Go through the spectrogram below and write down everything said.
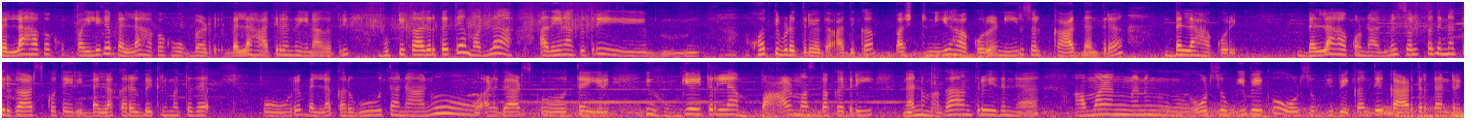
ಬೆಲ್ಲ ಹಾಕಕ್ಕೆ ಪೈಲಿಗೆ ಬೆಲ್ಲ ಹಾಕಕ್ಕೆ ಹೋಗ್ಬೇಡ್ರಿ ಬೆಲ್ಲ ಹಾಕಿರಿ ಅಂದ್ರೆ ಏನಾಗತ್ತೆ ರೀ ಬುಟ್ಟಿ ಕಾದಿರ್ತೈತೆ ಮೊದ್ಲ ಅದೇನಾಗ್ತೈತೆ ರೀ ಹೊತ್ತಿ ಬಿಡತ್ತೆ ರೀ ಅದು. ಅದಕ್ಕೆ ಫಸ್ಟ್ ನೀರು ಹಾಕೋರಿ. ನೀರು ಸ್ವಲ್ಪ ಕಾದ ನಂತರ ಬೆಲ್ಲ ಹಾಕೋರಿ. ಬೆಲ್ಲ ಹಾಕೊಂಡಾದ್ಮೇಲೆ ಸ್ವಲ್ಪ ಅದನ್ನು ತಿರ್ಗಾಡ್ಸ್ಕೊತ ಇರಿ ಬೆಲ್ಲ ಕರಗಬೇಕ್ರಿ ರೀ ಮತ್ತು ಅದು ಪೂರ ಬೆಲ್ಲ ಕರಗೂತನಾನು ಅಳಗಾಡ್ಸ್ಕೋತ ಇರಿ. ಈ ಹುಗ್ಗಿ ಐತ್ರಲ್ಲ ಭಾಳ ಮಸ್ತ್ ಆಕೈತೆ ರೀ ನನ್ನ ಮಗ ಅಂತೂ ಇದನ್ನು, ಅಮ್ಮ ನನಗೆ ಓಟ್ಸ್ ಹುಗ್ಗಿ ಬೇಕು ಓಟ್ಸ್ ಹುಗ್ಗಿ ಬೇಕಂತ ಕಾಡ್ತಿರ್ತಾನೆ ರೀ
